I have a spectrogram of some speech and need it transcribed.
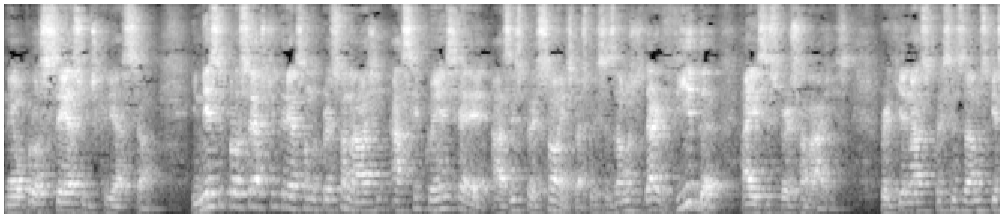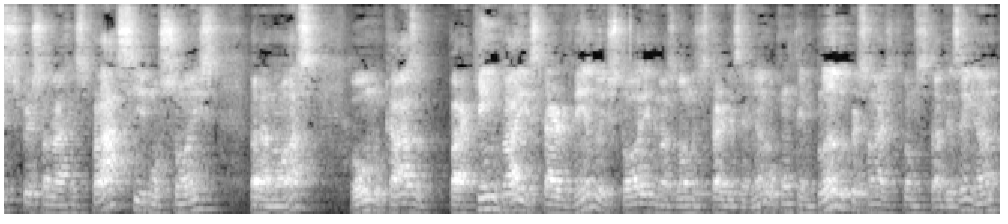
né, o processo de criação. E nesse processo de criação do personagem, a sequência é as expressões. Nós precisamos dar vida a esses personagens, porque nós precisamos que esses personagens passem emoções para nós, ou no caso, para quem vai estar vendo a história que nós vamos estar desenhando, ou contemplando o personagem que vamos estar desenhando,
